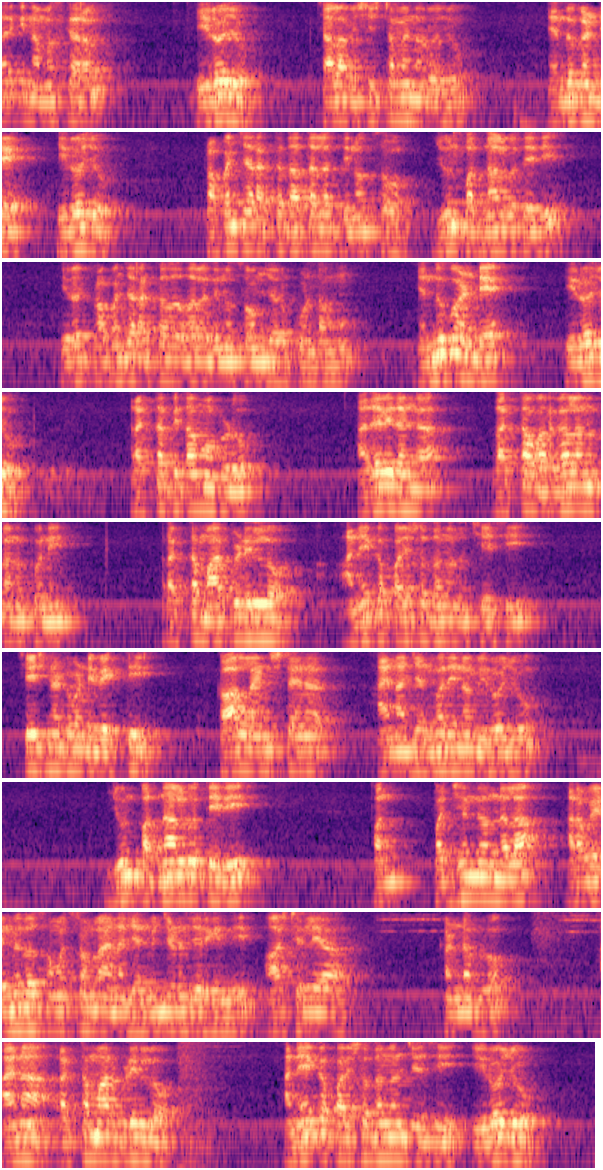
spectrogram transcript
అందరికీ నమస్కారం. ఈరోజు చాలా విశిష్టమైన రోజు. ఎందుకంటే ఈరోజు ప్రపంచ రక్తదాతల దినోత్సవం జూన్ పద్నాలుగో తేదీ. ఈరోజు ప్రపంచ రక్తదాతల దినోత్సవం జరుపుకుంటాము. ఎందుకు అంటే ఈరోజు రక్త పితామహుడు అదేవిధంగా రక్త వర్గాలను కనుక్కొని రక్త మార్పిడిల్లో అనేక పరిశోధనలు చేసి చేసినటువంటి వ్యక్తి కార్ల్ ఐన్స్టైనర్. ఆయన జన్మదినం ఈరోజు. జూన్ పద్నాలుగో తేదీ పన్ పద్దెనిమిది వందల అరవై ఎనిమిదో సంవత్సరంలో ఆయన జన్మించడం జరిగింది ఆస్ట్రేలియా ఖండంలో. ఆయన రక్త మార్పిడిల్లో అనేక పరిశోధనలు చేసి ఈరోజు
